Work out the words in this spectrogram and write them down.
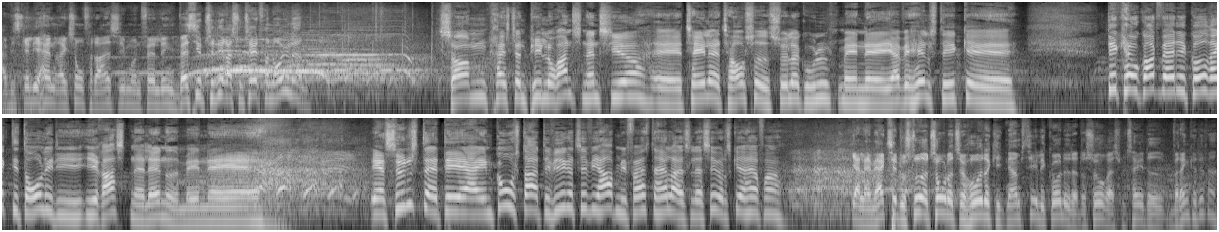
Ja, vi skal lige have en reaktion fra dig, Simon Felding. Hvad siger du til det resultat fra Nordjylland? Som Christian Pil Lorentzen han siger, øh, tale af tavshed, sølv og guld, men øh, jeg vil helst ikke... Øh, det kan jo godt være, det er gået rigtig dårligt i, i resten af landet, men øh, jeg synes at det er en god start. Det virker til, at vi har dem i første halvleg, så lad os se, hvad der sker herfra. Jeg lader mærke til, at du stod og tog dig til hovedet og gik nærmest helt i gulvet, da du så resultatet. Hvordan kan det være?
